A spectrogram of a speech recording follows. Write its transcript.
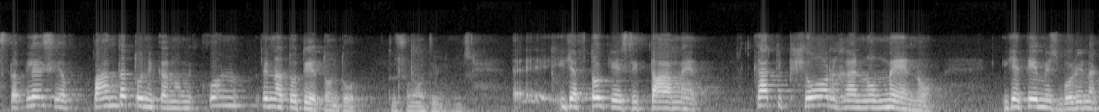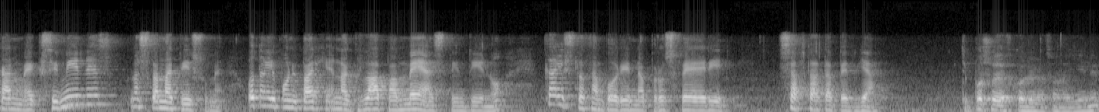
Στα πλαίσια πάντα των οικονομικών δυνατοτήτων του. Του σωματείου. έτσι. Ε, γι' αυτό και ζητάμε κάτι πιο οργανωμένο. Γιατί εμείς μπορεί να κάνουμε έξι μήνες, να σταματήσουμε. Όταν λοιπόν υπάρχει ένα γδάπα μέα στην Τίνο, κάλλιστα θα μπορεί να προσφέρει σε αυτά τα παιδιά. Και πόσο εύκολο είναι αυτό να γίνει;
